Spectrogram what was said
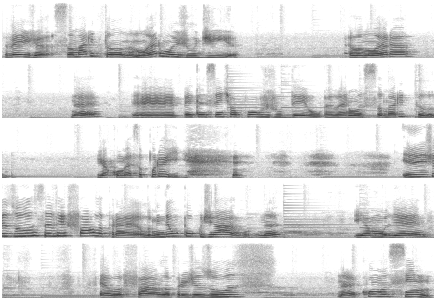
veja, samaritana, não era uma judia. Ela não era, né, é, pertencente ao povo judeu. Ela era uma samaritana. Já começa por aí. e Jesus ele fala para ela, me dê um pouco de água, né? E a mulher ela fala para Jesus, né? Como assim?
